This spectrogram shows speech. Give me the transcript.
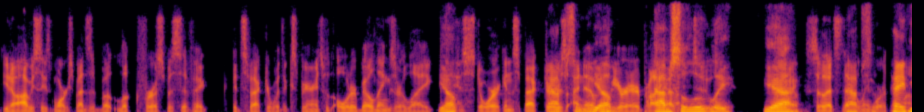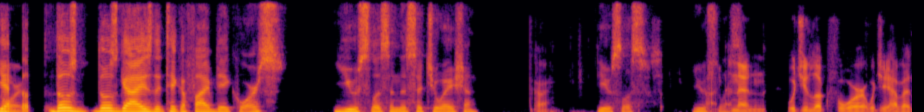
You know, obviously it's more expensive, but look for a specific inspector with experience with older buildings or like Yep. historic inspectors. I know Yep. your area probably has them too. Absolutely. Yeah. Okay, So that's definitely absolutely worth pay it. Yeah. it Those those guys that take a five day course, useless in this situation. Okay. Useless. useless And then would you look for, would you have a,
